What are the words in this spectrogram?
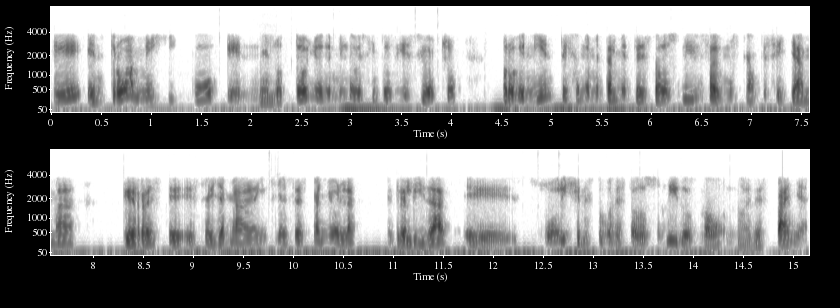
que entró a México en el otoño de 1918 proveniente fundamentalmente de Estados Unidos. Sabemos que aunque se llama guerra, eh, se llama influenza española, en realidad su origen estuvo en Estados Unidos, no, no en España.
